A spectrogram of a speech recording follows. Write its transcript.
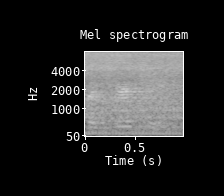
for surgery.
